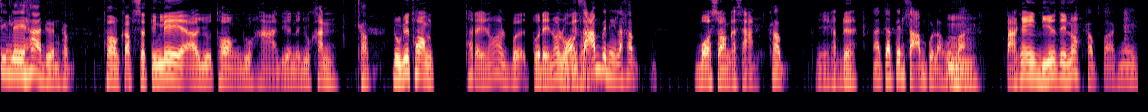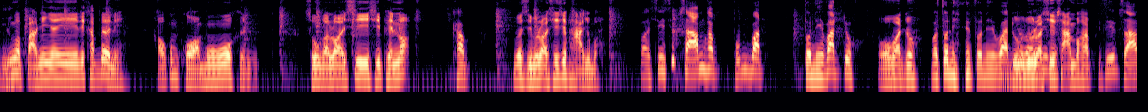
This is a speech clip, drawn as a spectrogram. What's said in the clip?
ติงเลย์ห้าเดือนครับท้องกับสติงเล่อายุท้องอยู่ห้าเดือนอายุคันครับลูกในท้องเท่าไหร่เนาะเบอร์ตัวใดเนาะลูกสองในท้องสามเป็นนี่แหละครับ บอสองกับสามครับ นี่ครับเด้อ น่าจะเป็นสามพุ่นละผมว่า อืม ปากใหญ่ดีนะเต้เนาะครับปากง่ายดีนึกว่าปากใหญ่ๆเด้ครับเด้อนี่เขาก็ก่อหมูขึ้น สูงกว่าร้อยสี่สิบเห็นเนาะครับร้อยสี่ร้อยสี่สิบห้าอยู่บ่ร้อยสี่สิบสามครับ ผมวัดตัวนี้วัดอยู่โอ้วัดอยู่ว่าตัวนี้ตัวนี้วัดดูดูร้อยสี่สามบ่ครับสี่สิบสาม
